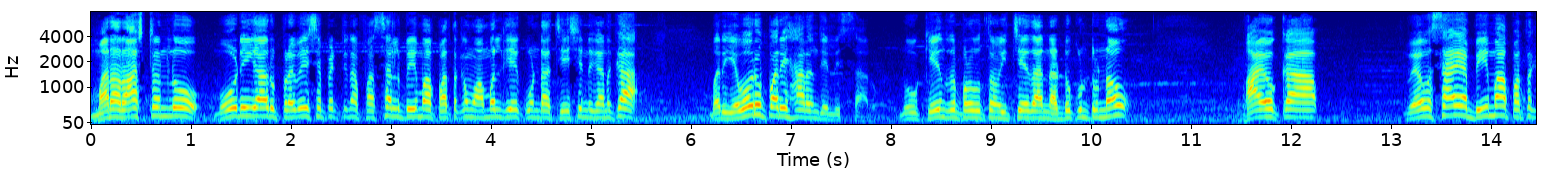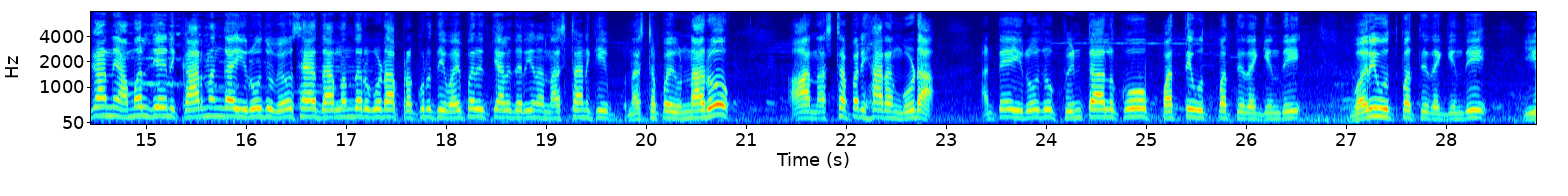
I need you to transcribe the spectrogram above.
మన రాష్ట్రంలో మోడీ గారు ప్రవేశపెట్టిన ఫసల్ బీమా పథకం అమలు చేయకుండా చేసింది కనుక మరి ఎవరు పరిహారం చెల్లిస్తారు? నువ్వు కేంద్ర ప్రభుత్వం ఇచ్చేదాన్ని అడ్డుకుంటున్నావు. ఆ యొక్క వ్యవసాయ బీమా పథకాన్ని అమలు చేయని కారణంగా ఈరోజు వ్యవసాయదారులందరూ కూడా ప్రకృతి వైపరీత్యాలు జరిగిన నష్టానికి నష్టపోయి ఉన్నారు. ఆ నష్టపరిహారం కూడా అంటే ఈరోజు క్వింటాలకు పత్తి ఉత్పత్తి తగ్గింది వరి ఉత్పత్తి తగ్గింది ఈ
